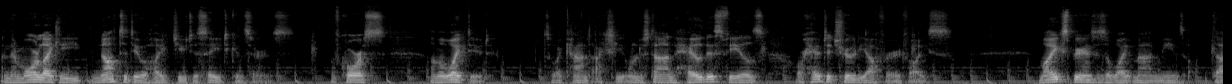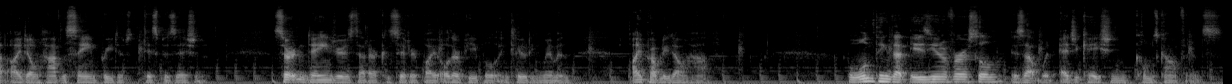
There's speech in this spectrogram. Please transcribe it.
and they're more likely not to do a hike due to safety concerns. Of course, I'm a white dude, so I can't actually understand how this feels or how to truly offer advice. My experience as a white man means that I don't have the same predisposition. Certain dangers that are considered by other people, including women, I probably don't have. But one thing that is universal is that with education comes confidence.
